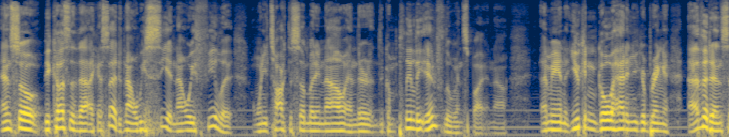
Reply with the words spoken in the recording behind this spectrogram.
And so, because of that, like I said, now we see it, now we feel it. When you talk to somebody now and they're, they're completely influenced by it now, I mean, you can go ahead and you can bring evidence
